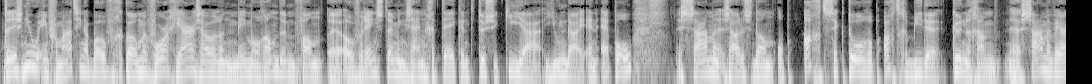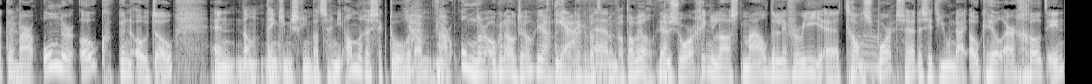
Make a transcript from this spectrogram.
Er is nieuwe informatie naar boven gekomen. Vorig jaar zou er een memorandum van eh, overeenstemming zijn getekend... tussen Kia, Hyundai en Apple... Samen zouden ze dan op acht sectoren, op acht gebieden kunnen gaan eh, samenwerken. Waaronder ook een auto. En dan denk je misschien, wat zijn die andere sectoren dan? Nou, Waaronder ook een auto. Ja, denken, wat, ehm, wat dan wel? Ja. Bezorging, last mile delivery, eh, transport. hè, daar zit Hyundai ook heel erg groot in.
